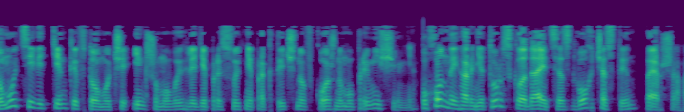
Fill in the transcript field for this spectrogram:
тому ці відтінки в тому чи іншому вигляді присутні практично в кожному приміщенні. Кухонний гарнітур складається з двох частин. Перша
